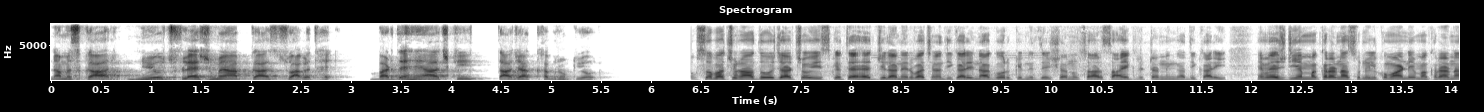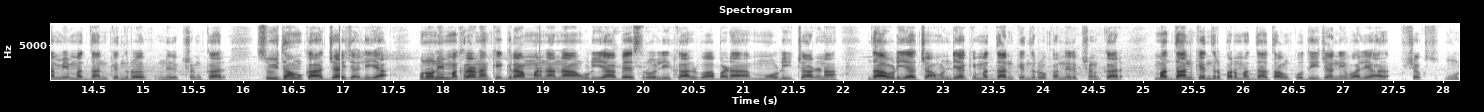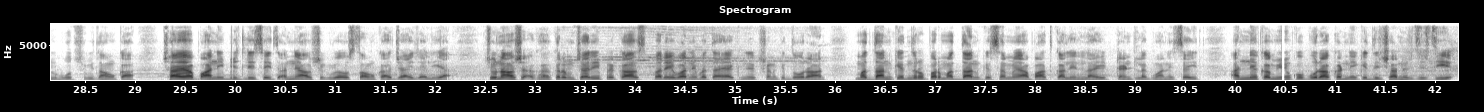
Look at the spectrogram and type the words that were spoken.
नमस्कार, news flash में आपका स्वागत है। बढ़ते हैं आज की ताज़ा खबरों की ओर। लोकसभा चुनाव 2024 के तहत जिला निर्वाचन अधिकारी नागौर के निर्देशानुसार सहायक रिटर्निंग अधिकारी एवं एसडीएम मकराना सुनील कुमार ने मकराना में मतदान केंद्रों का निरीक्षण कर सुविधाओं का जायजा लिया। उन्होंने मखराना के ग्राम मनाना, हुड़िया, बैसरोली, कालवा, बड़ा, मोड़ी चारणा दावड़िया चावंडिया के मतदान केंद्रों का निरीक्षण कर मतदान केंद्र पर मतदाताओं को दी जाने वाली आवश्यक मूलभूत सुविधाओं का छाया, पानी, बिजली सहित अन्य आवश्यक व्यवस्थाओं का जायजा लिया। चुनाव शाखा कर्मचारी प्रकाश परेवा ने बताया कि निरीक्षण के दौरान मतदान केंद्रों पर मतदान के समय आपातकालीन लाइट, टेंट लगवाने सहित अन्य कमियों को पूरा करने के दिशा निर्देश दिए।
